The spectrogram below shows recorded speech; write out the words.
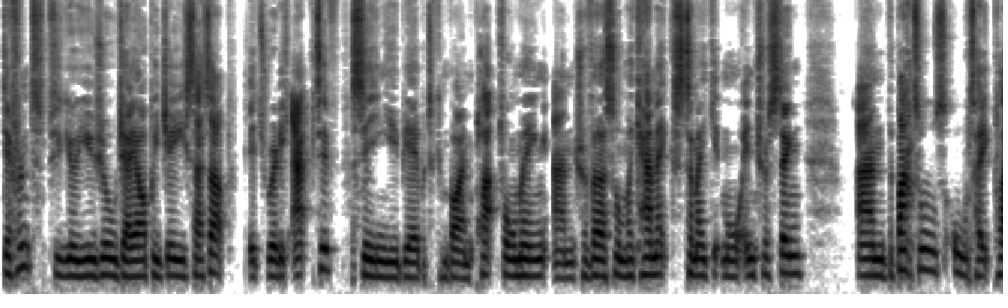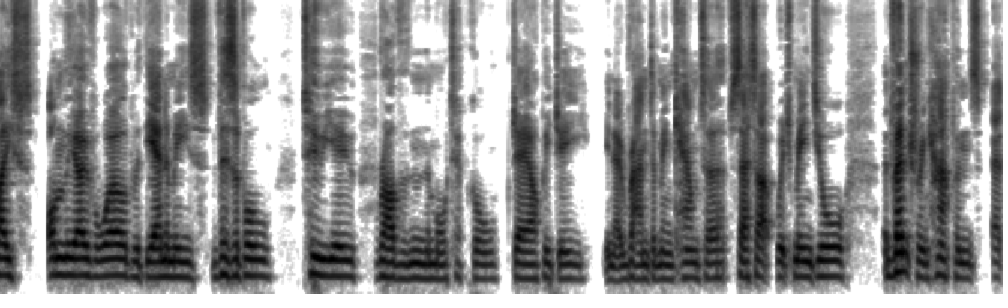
different to your usual JRPG setup. It's really active, seeing you be able to combine platforming and traversal mechanics to make it more interesting and the battles all take place on the overworld with the enemies visible to you rather than the more typical JRPG, you know, random encounter setup, which means your adventuring happens at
